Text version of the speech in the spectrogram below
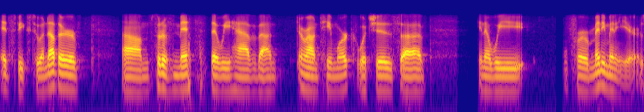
it speaks to another um, sort of myth that we have about around teamwork, which is uh, you know we for many many years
